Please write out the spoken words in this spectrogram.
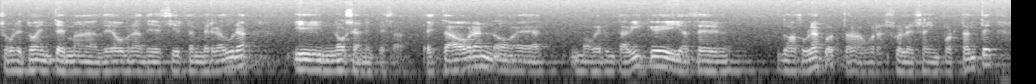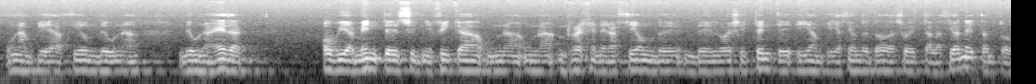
sobre todo en temas de obras de cierta envergadura, y no se han empezado. Esta obra no es mover un tabique y hacer dos azulejos, esta obra suele ser importante, una ampliación de una, de una obviamente significa una, regeneración de, lo existente y ampliación de todas sus instalaciones, tanto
